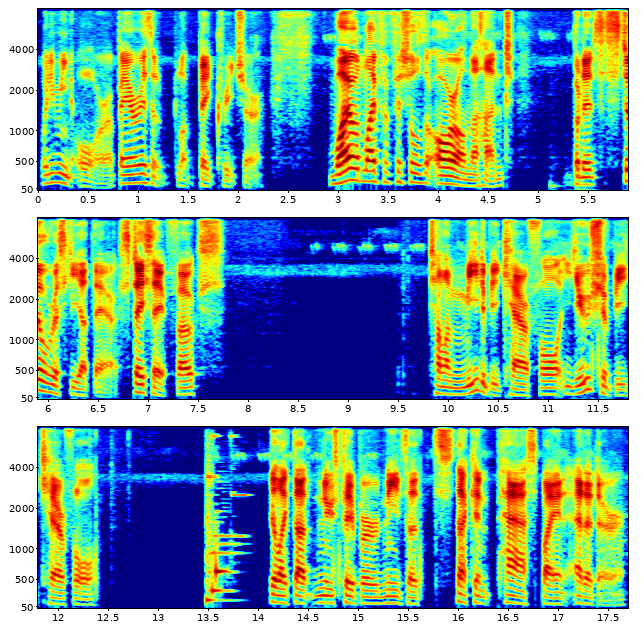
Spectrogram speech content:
What do you mean or? A bear is a big creature. Wildlife officials are on the hunt, but it's still risky out there. Stay safe, folks. Telling me to be careful. You should be careful. I feel like that newspaper needs a second pass by an editor.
